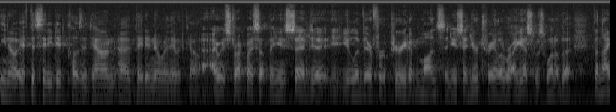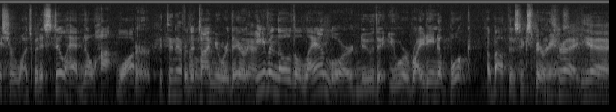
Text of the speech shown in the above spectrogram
you know, if the city did close it down, uh, they didn't know where they would go. I was struck by something you said. Uh, you lived there for a period of months, and you said your trailer, I guess, was one of the, the nicer ones, but it still had no hot water for the time water. you were there, yeah. even though the landlord knew that you were writing a book about this experience. That's right, yeah,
